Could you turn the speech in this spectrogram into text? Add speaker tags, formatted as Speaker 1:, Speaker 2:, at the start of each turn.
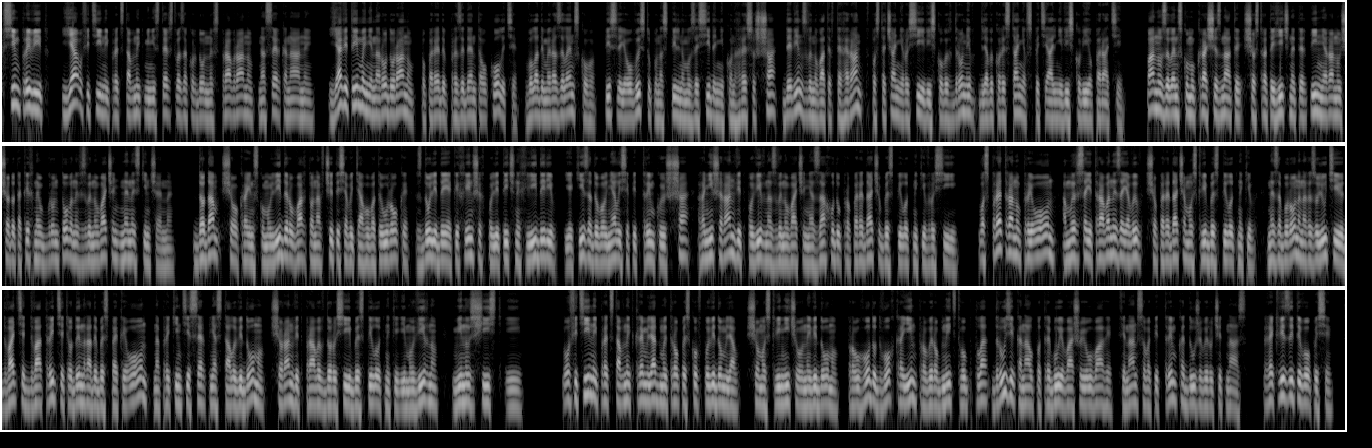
Speaker 1: Всім привіт! Я офіційний представник Міністерства закордонних справ Рану Насер Канаани. Я від імені народу Рану попередив президента околиці Володимира Зеленського після його виступу на спільному засіданні Конгресу США, де він звинуватив Тегеран в постачанні Росії військових дронів для використання в спеціальній військовій операції. Пану Зеленському краще знати, що стратегічне терпіння рану щодо таких необґрунтованих звинувачень не нескінченне. Додам, що українському лідеру варто навчитися витягувати уроки з долі деяких інших політичних лідерів, які задовольнялися підтримкою США. Раніше Ран відповів на звинувачення Заходу про передачу безпілотників Росії. Воспред рану при ООН, Амир Саїд Равани заявив, що передача Москві безпілотників не заборонена резолюцією 2231 Ради безпеки ООН. Наприкінці серпня стало відомо, що Ран відправив до Росії безпілотники, ймовірно, мінус 6 і. Офіційний представник Кремля Дмитро Песков повідомляв, що Москві нічого не відомо про угоду двох країн про виробництво ППЛА. Друзі, канал потребує вашої уваги. Фінансова підтримка дуже виручить нас. Реквізити в описі.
